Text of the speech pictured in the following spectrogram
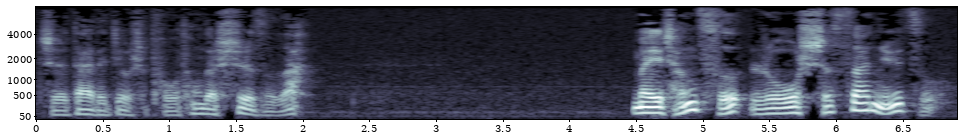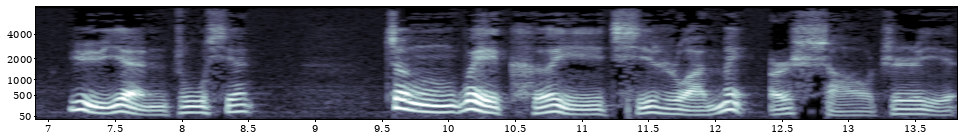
指代的就是普通的世子啊。美成词如十三女子玉燕诛仙，正为可以其软媚而少之也。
